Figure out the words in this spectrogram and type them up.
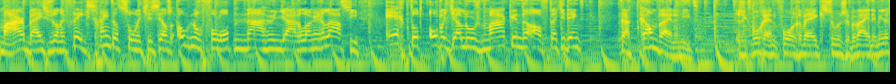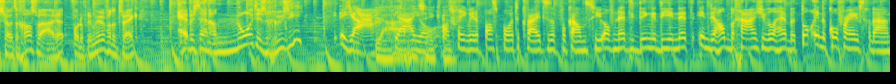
Maar bij Suzanne en Freek schijnt dat zonnetje zelfs ook nog volop na hun jarenlange relatie. Echt tot op het jaloersmakende af. Dat je denkt, dat kan bijna niet. Dus ik vroeg hen vorige week, toen ze bij mij in de middagshow te gast waren... voor de primeur van de track... hebben zij nou nooit eens ruzie? Ja, Ja, ja, joh. zeker. Als Freek weer de paspoorten kwijt is op vakantie... of net die dingen die je net in de handbagage wil hebben... toch in de koffer heeft gedaan.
